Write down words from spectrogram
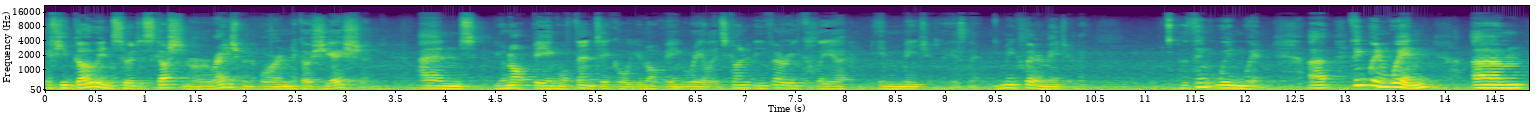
if you go into a discussion or arrangement or a negotiation and you're not being authentic or you're not being real, it's going to be very clear immediately, isn't it? You mean clear immediately. So think win-win. Uh, think win-win. Um,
